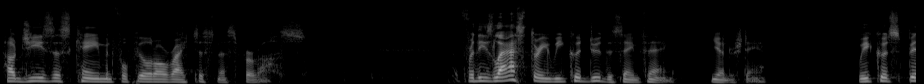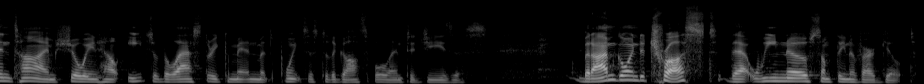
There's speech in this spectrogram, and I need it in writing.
how Jesus came and fulfilled all righteousness for us. For these last three, we could do the same thing, you understand. We could spend time showing how each of the last three commandments points us to the gospel and to Jesus. But I'm going to trust that we know something of our guilt.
